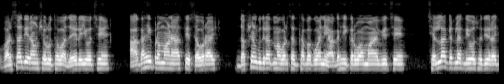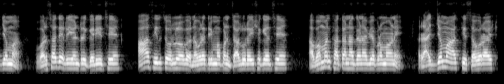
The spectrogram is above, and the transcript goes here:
વરસાદી રાઉન્ડ શરૂ થવા જઈ રહ્યો છે. આગાહી પ્રમાણે આજથી સૌરાષ્ટ્ર દક્ષિણ ગુજરાતમાં વરસાદ ખાબકવાની આગાહી કરવામાં આવી છે. છેલ્લા કેટલાક દિવસોથી રાજ્યમાં વરસાદે રીએન્ટ્રી કરી છે. આ સિલસિલો હવે નવરાત્રિમાં પણ ચાલુ રહી શકે છે. હવામાન ખાતાના જણાવ્યા પ્રમાણે, રાજ્યમાં આજથી સૌરાષ્ટ્ર,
